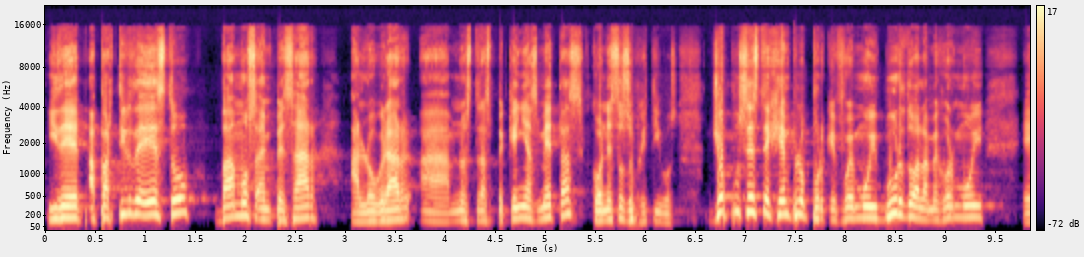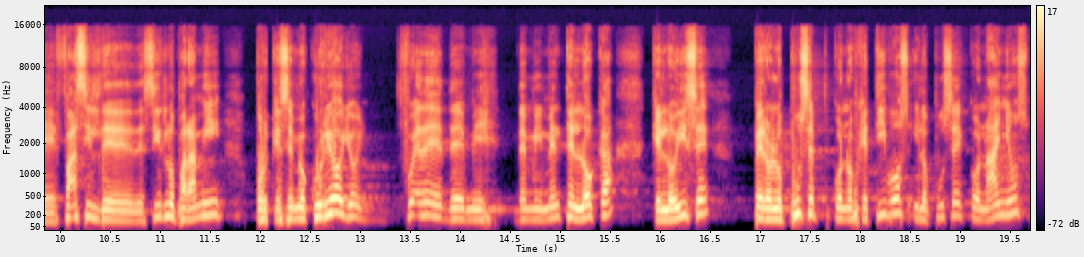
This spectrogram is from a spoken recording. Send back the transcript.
y de a partir de esto vamos a empezar a lograr nuestras pequeñas metas con estos objetivos. Yo puse este ejemplo porque fue muy burdo, a lo mejor muy eh, fácil de decirlo para mí, porque se me ocurrió, yo fue de, de, mi, de mi mente loca que lo hice, pero lo puse con objetivos y lo puse con años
